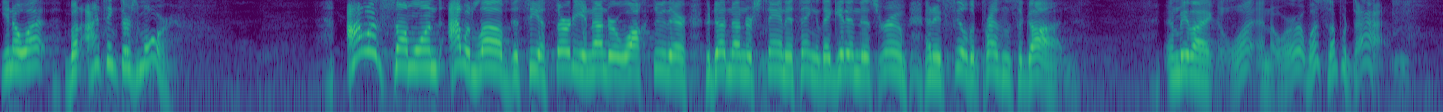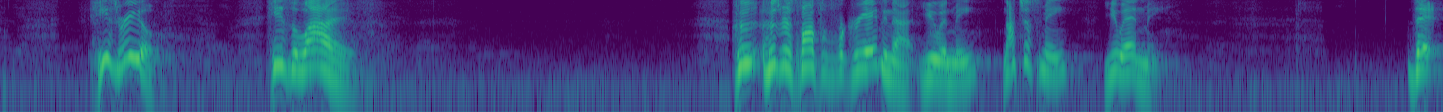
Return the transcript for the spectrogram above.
You know what? But I think there's more. I want someone, I would love to see a 30 and under walk through there who doesn't understand a thing. They get in this room and they feel the presence of God and be like, what in the world? What's up with that? He's real, He's alive. Who, who's responsible for creating that? You and me. Not just me, you and me. They,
